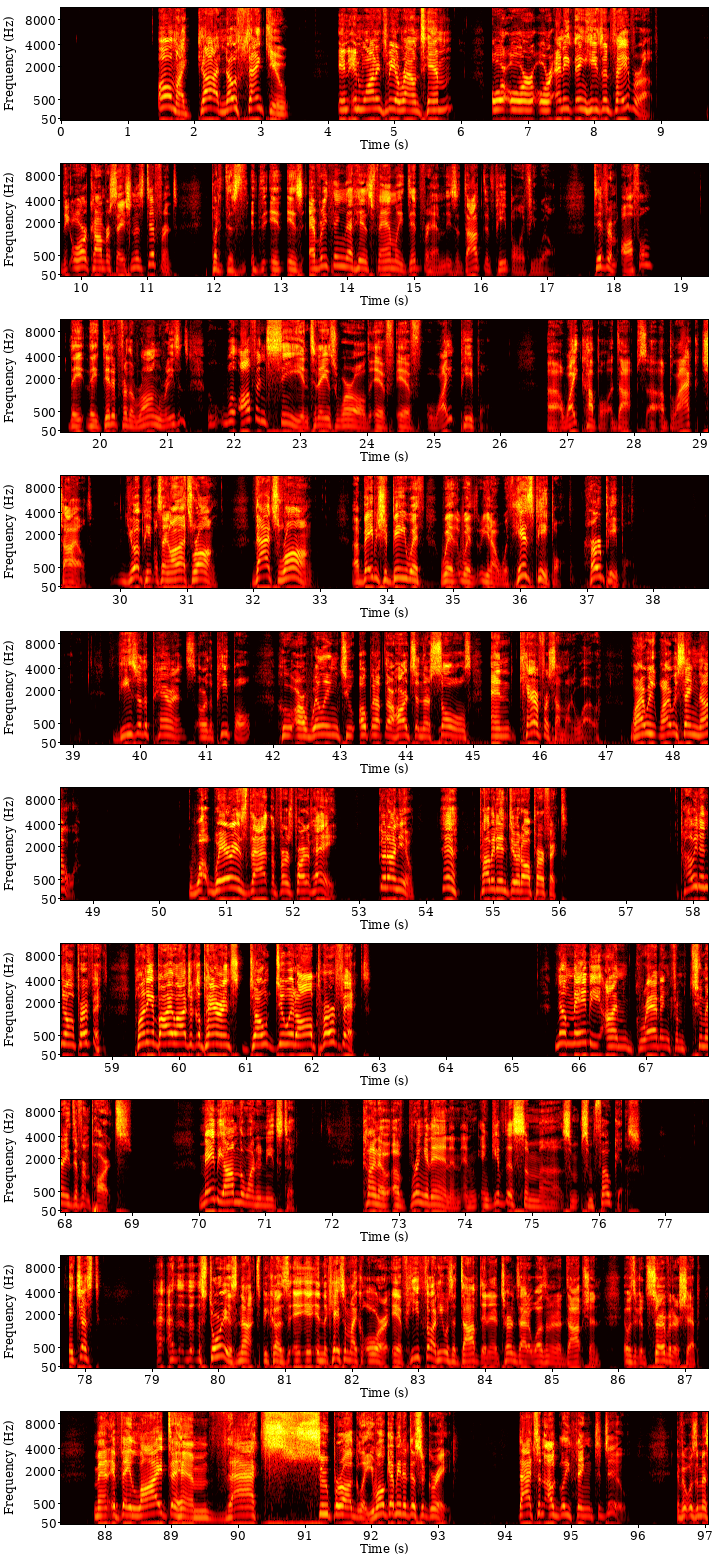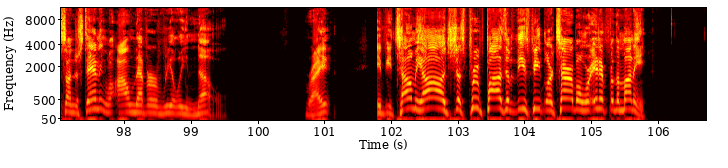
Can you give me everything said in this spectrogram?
Oh my God, no thank you in, in wanting to be around him or or or anything he's in favor of. The or conversation is different. But does it, it is everything that his family did for him, these adoptive people, if you will, did for him awful? they they did it for the wrong reasons. We'll often see in today's world if if white people, uh, a white couple adopts a, a black child, you have people saying, "Oh, that's wrong. That's wrong. A baby should be with with with you know with his people, her people." These are the parents or the people who are willing to open up their hearts and their souls and care for someone. Why are we why are we saying no? What where is that the first part of hey, good on you. Eh, probably didn't do it all perfect. You probably didn't do it all perfect. Plenty of biological parents don't do it all perfect. Now, maybe I'm grabbing from too many different parts. Maybe I'm the one who needs to kind of, of bring it in and, and, and give this some uh, some some focus. It just I, I, the, the story is nuts because it, in the case of Michael Oher, if he thought he was adopted and it turns out it wasn't an adoption, it was a conservatorship. Man, if they lied to him, that's super ugly. You won't get me to disagree. That's an ugly thing to do. If it was a misunderstanding, well, I'll never really know. Right? If you tell me, oh, it's just proof positive these people are terrible and we're in it for the money,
